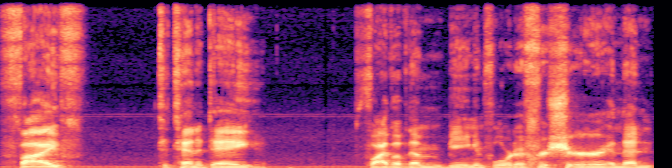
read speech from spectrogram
five to ten a day, five of them being in Florida for sure, and then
